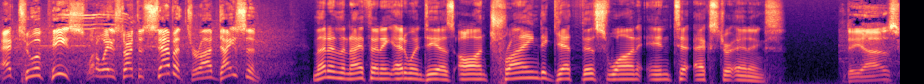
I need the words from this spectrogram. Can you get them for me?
at two apiece. What a way to start the seventh, Jarrod Dyson. Then in the ninth inning, Edwin Diaz on trying to get this one into extra innings. Diaz,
